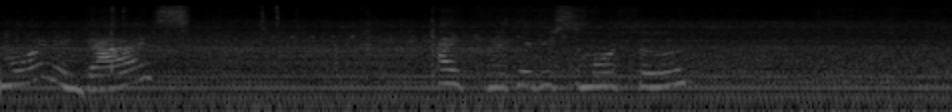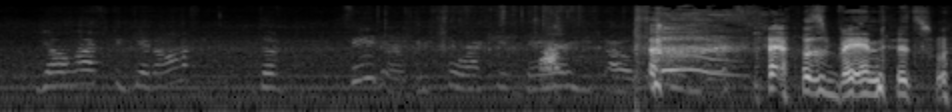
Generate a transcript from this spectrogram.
morning, guys. Hi, can I give you some more food? Y'all have to get off the feeder before I get there. You oh, go. That was Bandit's. Food?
